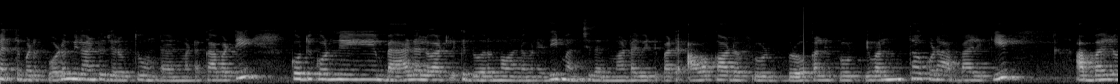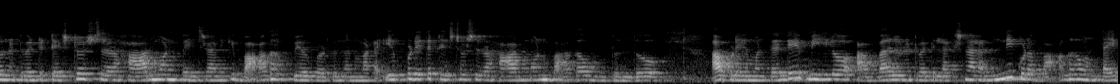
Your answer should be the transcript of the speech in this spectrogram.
మెత్తబడిపోవడం ఇలాంటివి జరుగుతూ ఉంటాయన్నమాట. కాబట్టి కొన్ని కొన్ని బ్యాడ్ అలవాట్లకి దూరంగా ఉండడం అనేది మంచిదన్నమాట. వీటి పాటు అవకాడో ఫ్రూట్ బ్రోకలీ ఫ్రూట్ ఇవంతా కూడా అబ్బాయిలకి అబ్బాయిలో ఉన్నటువంటి టెస్టోస్టెరాన్ హార్మోన్ పెంచడానికి బాగా ఉపయోగపడుతుంది అనమాట ఎప్పుడైతే టెస్టోస్టెరాన్ హార్మోన్ బాగా ఉంటుందో అప్పుడు ఏమంటే మీలో అబ్బాయిలో ఉన్నటువంటి లక్షణాలు అన్నీ కూడా బాగా ఉంటాయి.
